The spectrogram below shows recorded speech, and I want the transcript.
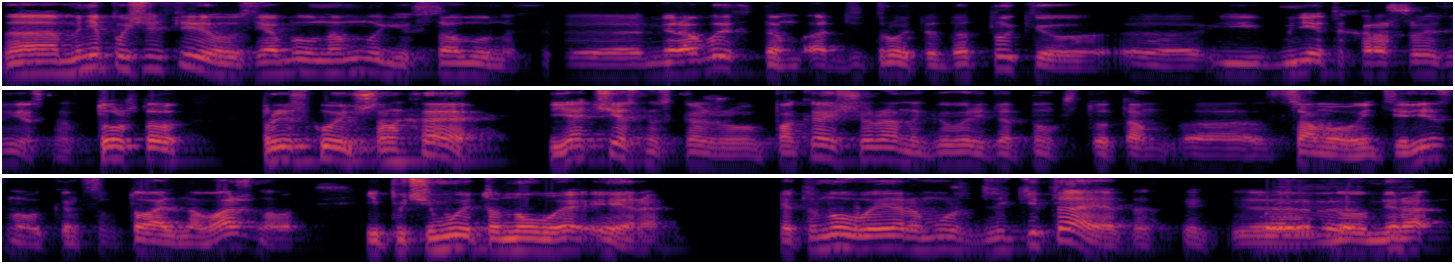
А, мне посчастливилось, я был на многих салонах э, мировых, там от Детройта до Токио, э, и мне это хорошо известно. То, что происходит в Шанхае, я честно скажу, пока еще рано говорить о том, что там э, самого интересного, концептуально важного, и почему это новая эра. Это новая эра, может, для Китая, так сказать, э, но мира...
